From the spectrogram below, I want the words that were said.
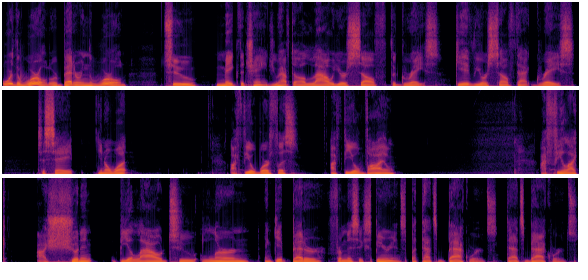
or the world or bettering the world to make the change. You have to allow yourself the grace. Give yourself that grace to say, you know what? I feel worthless. I feel vile. I feel like I shouldn't be allowed to learn and get better from this experience, but that's backwards. That's backwards.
